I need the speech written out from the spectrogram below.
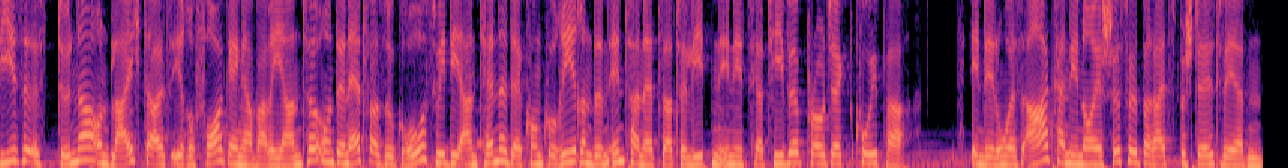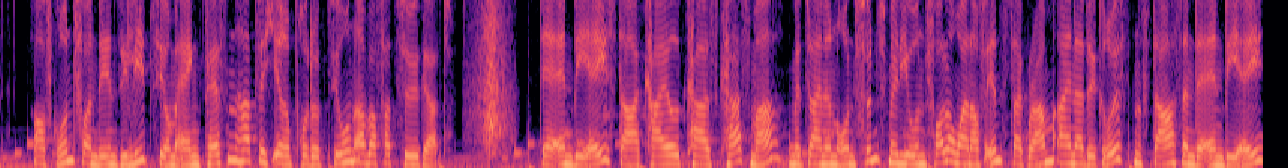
Diese ist dünner und leichter als ihre Vorgängervariante und in etwa so groß wie die Antenne der konkurrierenden Internetsatelliteninitiative Project Kuiper. In den USA kann die neue Schüssel bereits bestellt werden. Aufgrund von den Siliziumengpässen hat sich ihre Produktion aber verzögert. Der NBA-Star Kyle Kaz-Kasma, mit seinen rund 5 Millionen Followern auf Instagram, einer der größten Stars in der NBA,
